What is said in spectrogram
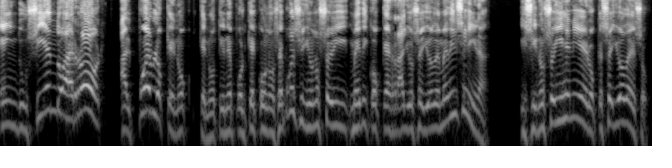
e induciendo a error al pueblo que no, que no tiene por qué conocer, porque si yo no soy médico, ¿qué rayo sé yo de medicina? Y si no soy ingeniero, ¿qué sé yo de eso?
